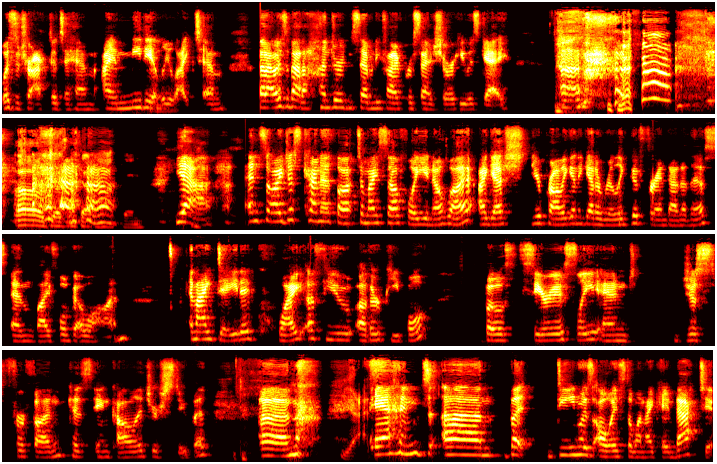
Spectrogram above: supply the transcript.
was attracted to him. I immediately mm. liked him, but I was about 175% sure he was gay. Um, oh, doesn't that happen? Yeah. And so I just kind of thought to myself, well, you know what? I guess you're probably going to get a really good friend out of this and life will go on. And I dated quite a few other people, both seriously and just for fun because in college you're stupid. Um, yes. And, um, but Dean was always the one I came back to.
